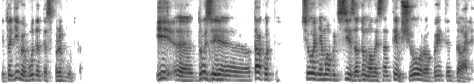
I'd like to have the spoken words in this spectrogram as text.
І тоді ви будете з прибутком. І, е, друзі, е, так от сьогодні, мабуть, всі задумались над тим, що робити далі.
